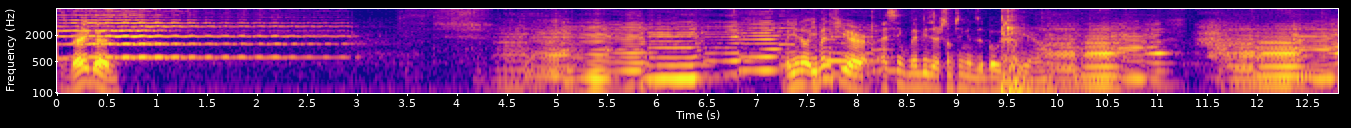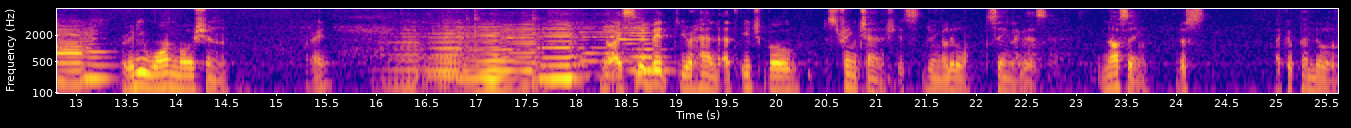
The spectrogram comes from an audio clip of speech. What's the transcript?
It's very good. Here, I think maybe there's something in the bow here. Really one motion, right? Know, I see a bit your hand at each bow string change. It's doing a little thing like this. Nothing, just like a pendulum.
